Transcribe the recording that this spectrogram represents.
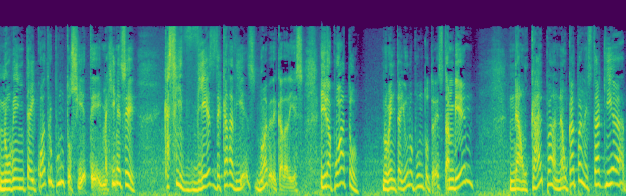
94.7, imagínense, casi 10 de cada 10, 9 de cada 10. Irapuato, 91.3, también. Naucalpan, Naucalpan está aquí a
